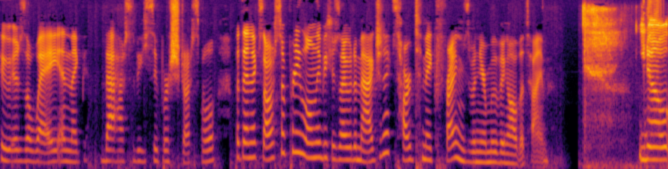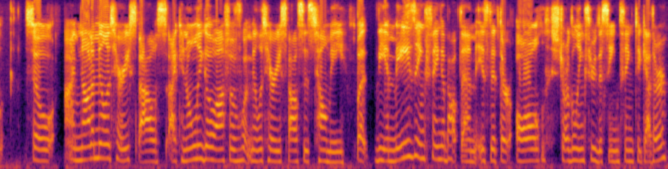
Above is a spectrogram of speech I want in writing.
who is away and like that has to be super stressful. But then it's also pretty lonely because i would imagine it's hard to make friends when you're moving all the time. You know, so I'm not a military spouse. I can only go off of what military spouses tell me. But the amazing thing about them is that they're all struggling through the same thing together.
